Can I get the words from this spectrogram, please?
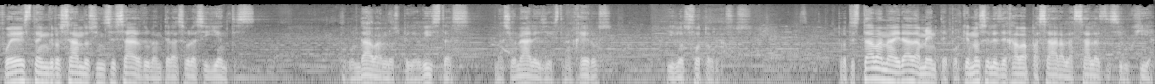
Fue esta engrosando sin cesar durante las horas siguientes. Abundaban los periodistas, nacionales y extranjeros, y los fotógrafos. Protestaban airadamente porque no se les dejaba pasar a las salas de cirugía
